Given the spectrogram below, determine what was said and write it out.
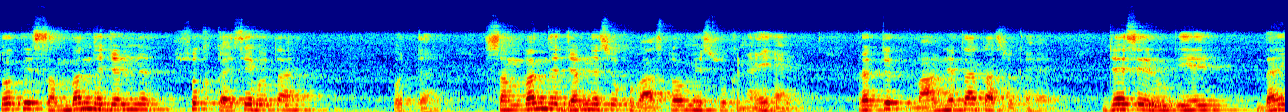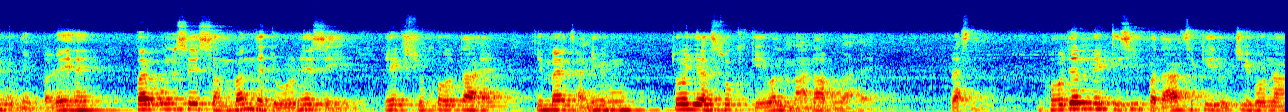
तो फिर संबंध जन्य सुख कैसे होता है? उत्तर। संबंध जन्य सुख वास्तव में सुख नहीं है। प्रत्युत मान्यता का सुख है। जैसे रुपये बैंक में पड़े हैं, पर उनसे संबंध जोड़ने से एक सुख होता है कि मैं धनी हूँ तो यह सुख केवल माना हुआ है। प्रश्न, भोजन में किसी पदार्थ की रुचि होना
